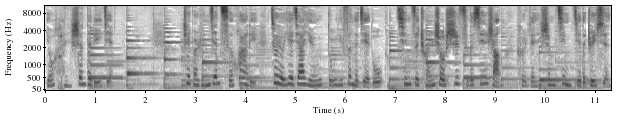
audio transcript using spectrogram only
有很深的理解。”这本《人间词话》里就有叶嘉莹独一份的解读，亲自传授诗词的欣赏和人生境界的追寻。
